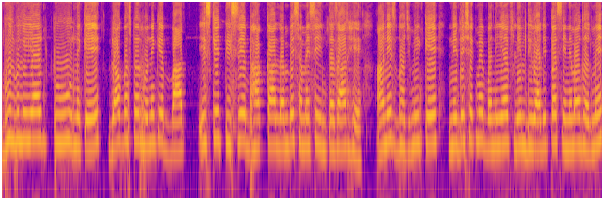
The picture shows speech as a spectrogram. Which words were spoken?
भूल भुलैया टू के ब्लॉकबस्टर होने के बाद इसके तीसरे भाग का लंबे समय से इंतज़ार है। आनिस भजमी के निर्देशक में बनी यह फ़िल्म दिवाली पर सिनेमाघर में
